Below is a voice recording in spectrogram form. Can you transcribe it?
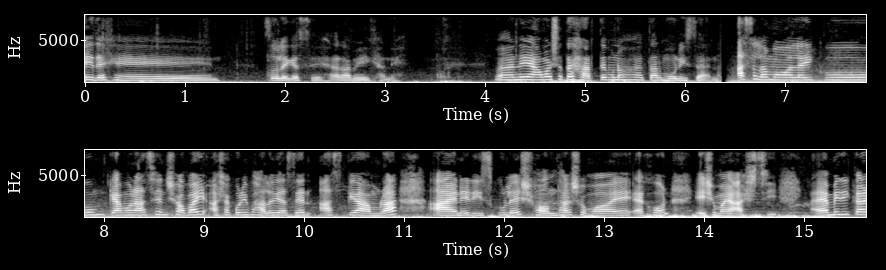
এই দেখেন, চলে গেছে আর আমি এইখানে মানে আমার সাথে হাঁটতে মনে হয় তার মনই চায় না। আসসালামু আলাইকুম। কেমন আছেন সবাই? আশা করি ভালোই আছেন। আজকে আমরা আয়নের স্কুলে সন্ধ্যার সময়ে এখন এই সময় আসছি। আমেরিকার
